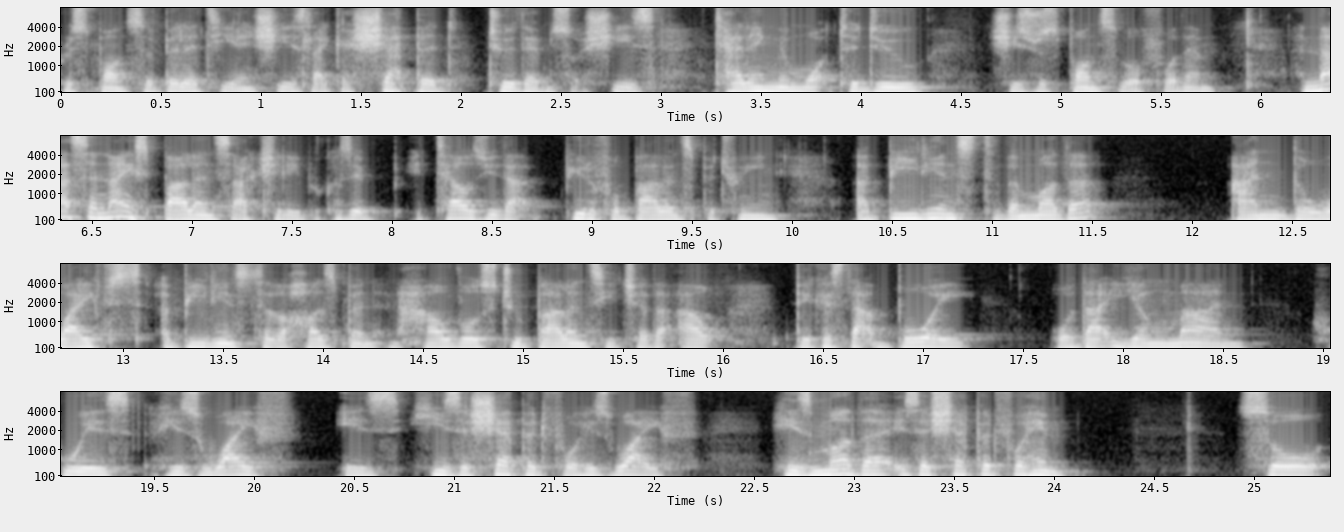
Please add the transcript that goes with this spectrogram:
responsibility. And she's like a shepherd to them. So she's telling them what to do, she's responsible for them. And that's a nice balance, actually, because it, it tells you that beautiful balance between obedience to the mother and the wife's obedience to the husband and how those two balance each other out. Because that boy or that young man who is his wife is he's a shepherd for his wife. His mother is a shepherd for him. So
